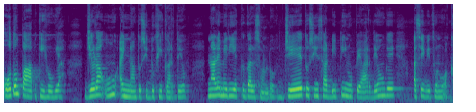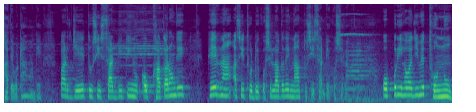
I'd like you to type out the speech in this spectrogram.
ਉਹ ਤੋਂ ਪਾਪ ਕੀ ਹੋ ਗਿਆ? ਜਿਹੜਾ ਉਹਨੂੰ ਇੰਨਾ ਤੁਸੀਂ ਦੁਖੀ ਕਰਦੇ ਹੋ। ਨਾਲੇ ਮੇਰੀ ਇੱਕ ਗੱਲ ਸੁਣ ਲਓ, ਜੇ ਤੁਸੀਂ ਸਾਡੀ ਧੀ ਨੂੰ ਪਿਆਰ ਦਿਓਗੇ, ਅਸੀਂ ਵੀ ਤੁਹਾਨੂੰ ਅੱਖਾਂ ਤੇ ਬਿਠਾਵਾਂਗੇ। ਪਰ ਜੇ ਤੁਸੀਂ ਸਾਡੀ ਧੀ ਨੂੰ ਔਖਾ ਕਰੋਗੇ, ਫਿਰ ਨਾ ਅਸੀਂ ਤੁਹਾਡੇ ਕੁਛ ਲੱਗਦੇ, ਨਾ ਤੁਸੀਂ ਸਾਡੇ ਕੁਛ ਲੱਗਦੇ। ਓਪਰੀ ਹਵਾ ਜਿਵੇਂ ਤੁਹਾਨੂੰ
